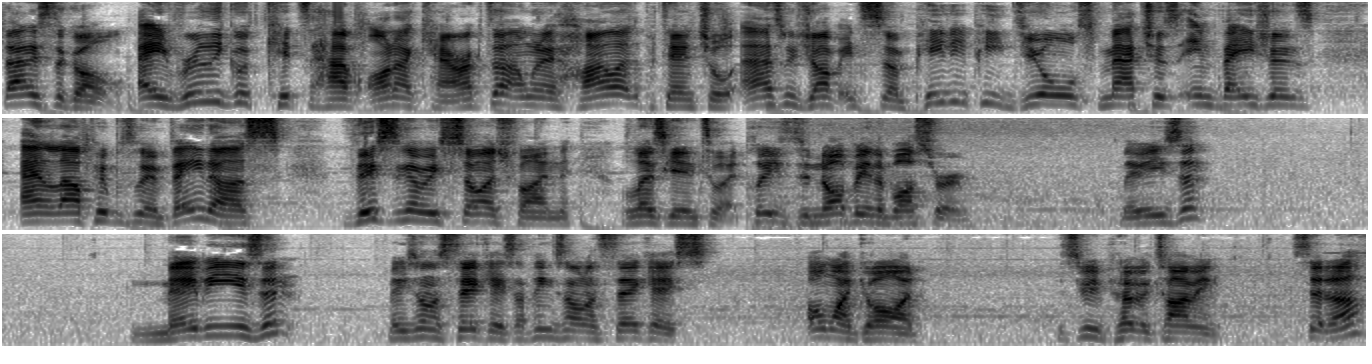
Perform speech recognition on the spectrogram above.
That is the goal. A really good kit to have on our character. I'm going to highlight the potential as we jump into some PvP duels, matches, invasions, and allow people to invade us this is going to be so much fun. Let's get into it. Please do not be in the boss room. Maybe he isn't. Maybe he isn't. Maybe he's on the staircase. I think he's on the staircase. Oh my god. This to be perfect timing. Set it up.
